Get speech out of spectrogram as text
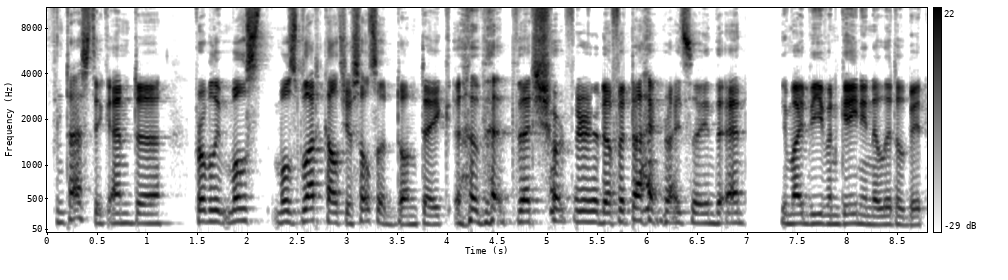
Fantastic. And uh, probably most most blood cultures also don't take uh, that, that short period of a time, right? So, in the end, you might be even gaining a little bit.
